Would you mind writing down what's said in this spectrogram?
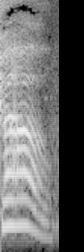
Ciao.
